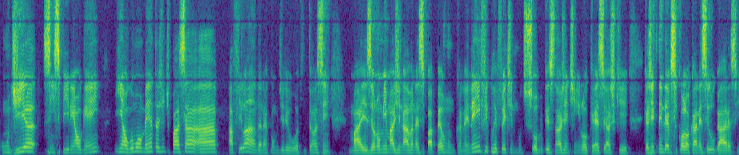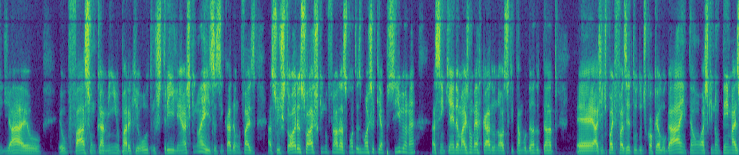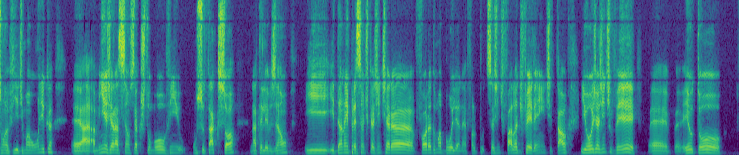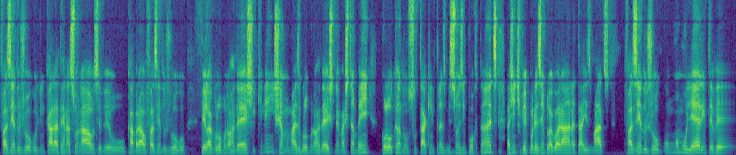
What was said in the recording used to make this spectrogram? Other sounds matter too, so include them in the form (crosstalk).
um dia se inspira em alguém e em algum momento a gente passa a, a fila anda, né, como diria o outro. Então, assim, mas eu não me imaginava nesse papel nunca, né, nem fico refletindo muito sobre, porque senão a gente enlouquece, acho que, que a gente nem deve se colocar nesse lugar, assim, de, ah, eu eu faço um caminho para que outros trilhem. Acho que não é isso, assim, cada um faz a sua história. Eu só acho que no final das contas mostra que é possível, né? Assim, que ainda mais no mercado nosso que está mudando tanto, é, a gente pode fazer tudo de qualquer lugar, então acho que não tem mais uma via de mão única. É, a, a, minha geração se acostumou a ouvir um sotaque só na televisão e, e, dando a impressão de que a gente era fora de uma bolha, né? Falo, putz, a gente fala diferente e tal. E hoje a gente vê, é, eu tô fazendo jogo em caráter nacional, você vê o Cabral fazendo jogo pela Globo Nordeste, que nem chama mais Globo Nordeste, né, mas também colocando um sotaque em transmissões importantes. A gente vê, por exemplo, agora a Ana Thaís Matos fazendo jogo como uma mulher em TV.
